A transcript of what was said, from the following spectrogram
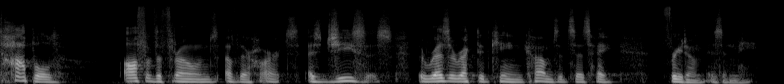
toppled off of the thrones of their hearts as Jesus, the resurrected king, comes and says, Hey, freedom is in me.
